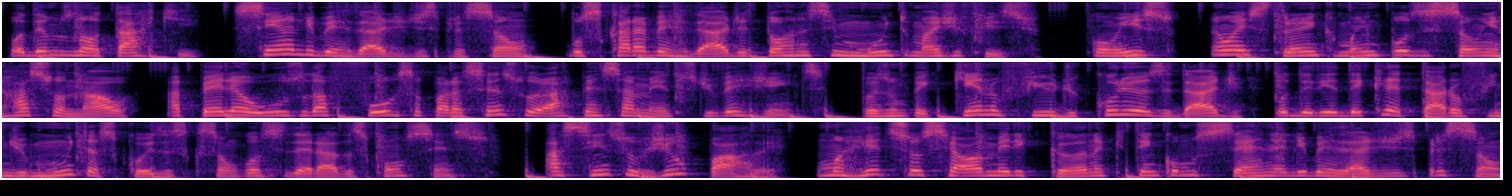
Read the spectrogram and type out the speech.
podemos notar que, sem a liberdade de expressão, buscar a verdade torna-se muito mais difícil. Com isso, não é estranho que uma imposição irracional apele ao uso da força para censurar pensamentos divergentes, pois um pequeno fio de curiosidade poderia decretar o fim de muitas coisas que são consideradas consenso. Assim surgiu o Parler, uma rede social americana que tem como cerne a liberdade de expressão,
